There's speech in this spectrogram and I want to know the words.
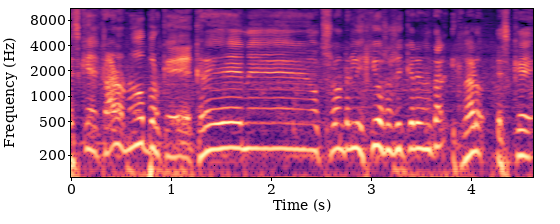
es que claro, no, porque creen en, son religiosos y creen en tal. Y claro, es que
